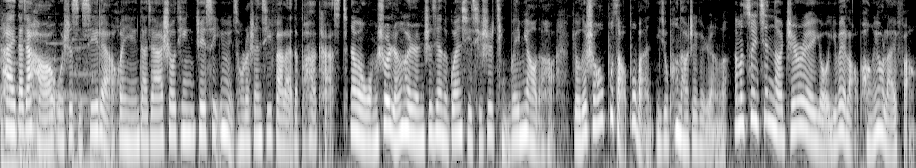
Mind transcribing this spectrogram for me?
嗨，大家好，我是 Cecilia，欢迎大家收听 JC 英语从洛杉矶发来的 Podcast。那么我们说人和人之间的关系其实挺微妙的哈，有的时候不早不晚你就碰到这个人了。那么最近呢，Jerry 有一位老朋友来访。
